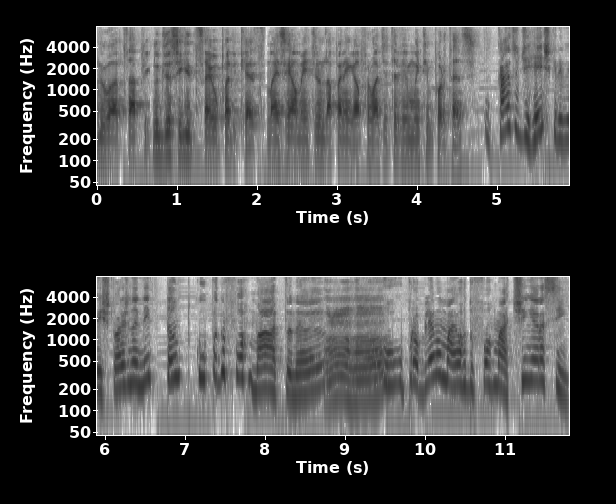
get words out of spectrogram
no WhatsApp no dia seguinte saiu o podcast. Mas realmente não dá para negar, o formato teve muita importância. O caso de reescrever histórias não é nem tanto culpa do formato, né? Uhum. O, o, problema maior do formatinho era assim,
